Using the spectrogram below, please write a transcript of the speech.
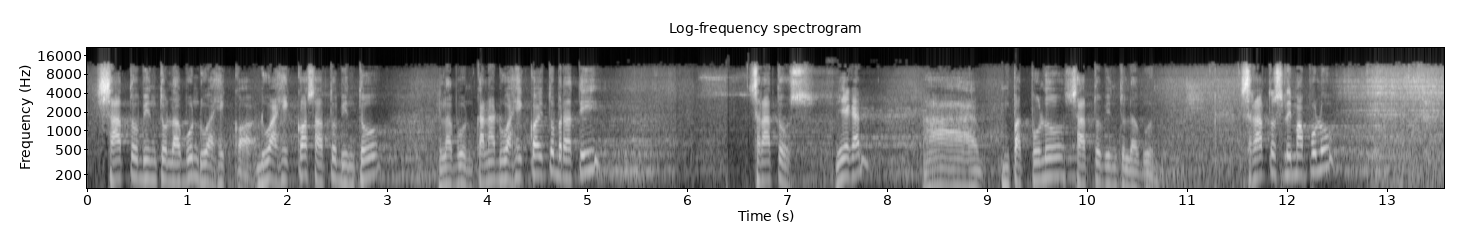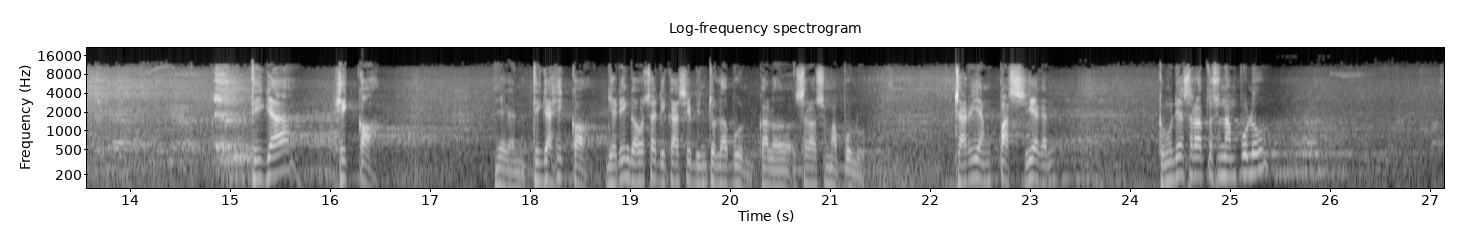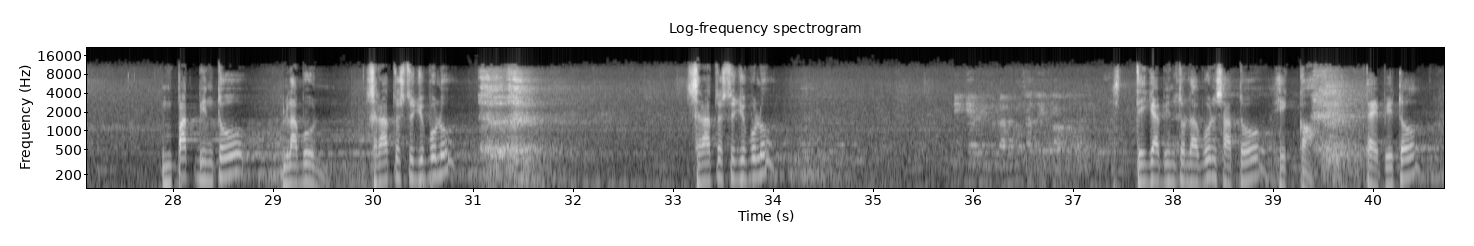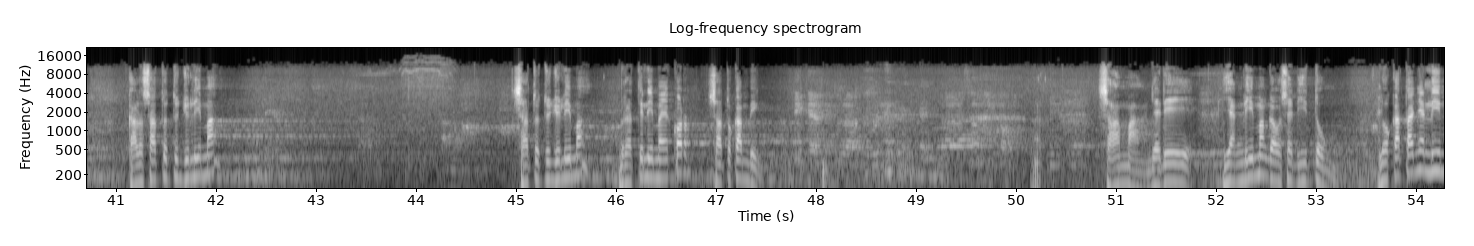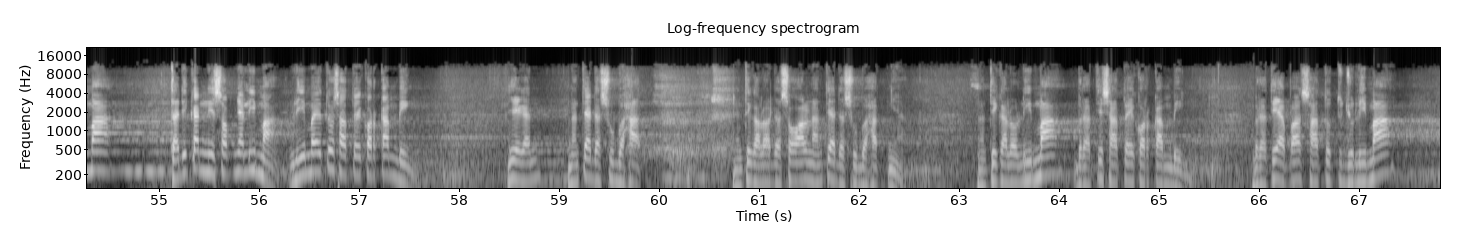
satu bintu labun dua hiko dua hiko satu bintu labun. Karena dua hiko itu berarti seratus. Iya kan? Nah, puluh satu bintu labun. seratus lima puluh tiga hiko ya kan? Tiga hiko jadi nggak usah dikasih bintu labun kalau seratus lima puluh. Cari yang pas ya kan? Kemudian seratus enam puluh empat bintu labun. 170 170 Tiga bintu labun satu hikoh Tapi itu Kalau 175 175 Berarti lima ekor Satu kambing? Sama. Jadi yang lima gak usah dihitung. Lo katanya lima Tadi kan nisabnya lima. Lima itu satu ekor kambing Iya kan? Nanti ada subahat. Nanti kalau ada soal nanti ada subahatnya. Nanti kalau lima berarti satu ekor kambing. Berarti apa? Satu tujuh lima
